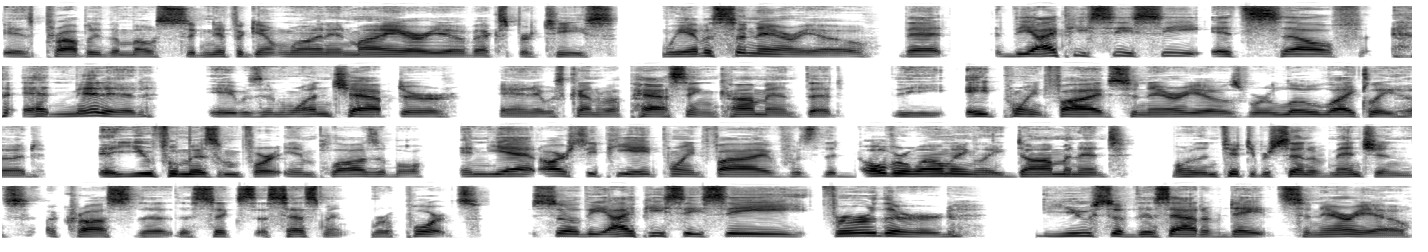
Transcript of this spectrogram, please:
is probably the most significant one in my area of expertise. We have a scenario that the IPCC itself admitted it was in one chapter and it was kind of a passing comment that the 8.5 scenarios were low likelihood, a euphemism for implausible. And yet, RCP 8.5 was the overwhelmingly dominant, more than 50% of mentions across the, the six assessment reports. So the IPCC furthered the use of this out of date scenario.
